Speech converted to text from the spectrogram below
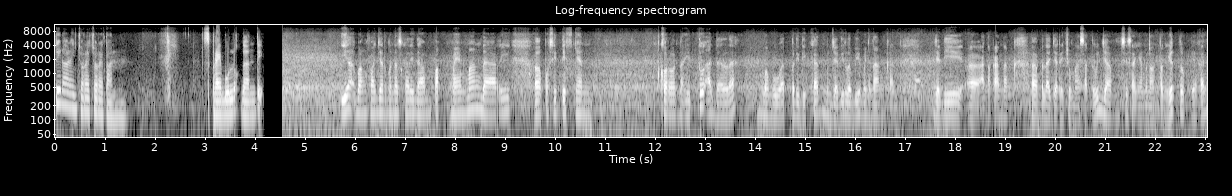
tidak ada yang coret-coretan. Spray buluk ganti. Iya, Bang Fajar benar sekali dampak memang dari uh, positifnya corona itu adalah membuat pendidikan menjadi lebih menyenangkan. Jadi uh, anak-anak uh, belajarnya cuma satu jam, sisanya menonton YouTube ya kan,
